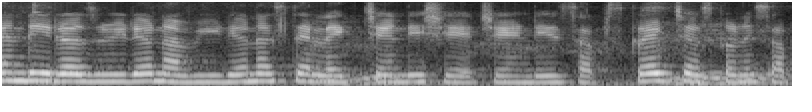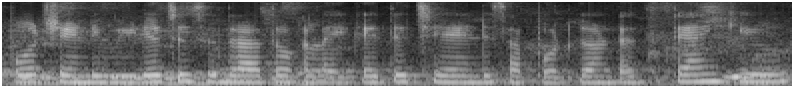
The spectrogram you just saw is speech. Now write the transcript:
అండి ఈరోజు వీడియో. నా వీడియో నచ్చితే లైక్ చేయండి షేర్ చేయండి సబ్స్క్రైబ్ చేసుకొని సపోర్ట్ చేయండి. వీడియో చూసిన తర్వాత ఒక లైక్ అయితే చేయండి సపోర్ట్గా ఉంటుంది. Thank you.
